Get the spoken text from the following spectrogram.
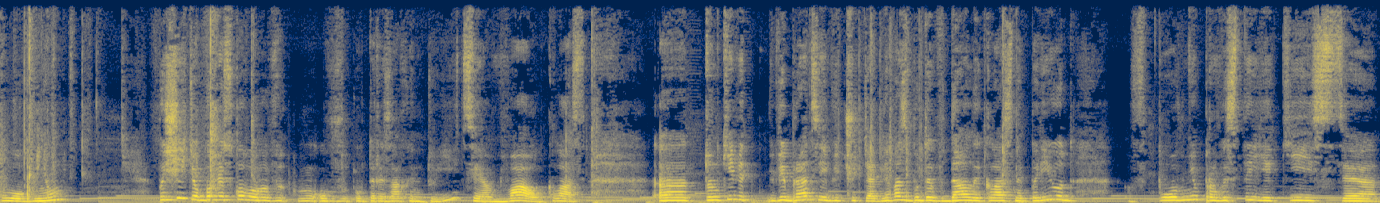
повню. Пишіть обов'язково у Терезах інтуїція. Вау, клас! Е, Тонкі вібрації відчуття. Для вас буде вдалий класний період вповню провести якісь е,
